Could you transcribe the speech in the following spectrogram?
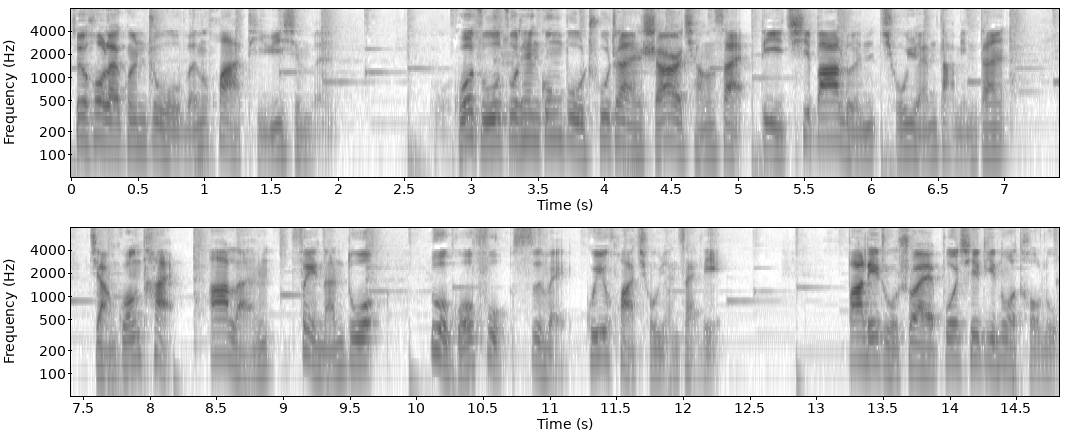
最后来关注文化体育新闻。国足昨天公布出战十二强赛第七八轮球员大名单，蒋光太、阿兰、费南多、洛国富四位规划球员在列。巴黎主帅波切蒂诺透露，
